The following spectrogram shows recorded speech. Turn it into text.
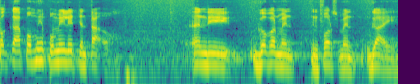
Pagka pumi- pumilit yung tao and the government enforcement guy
